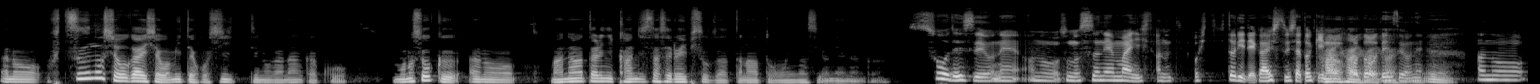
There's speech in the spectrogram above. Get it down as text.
あの、普通の障害者を見てほしいっていうのがなんかこう、ものすごく、あの、目の当たりに感じさせるエピソードだったなと思いますよね、なんか。そうですよね。あの、その数年前に、あの、お一人で外出した時のことですよね。えあの、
